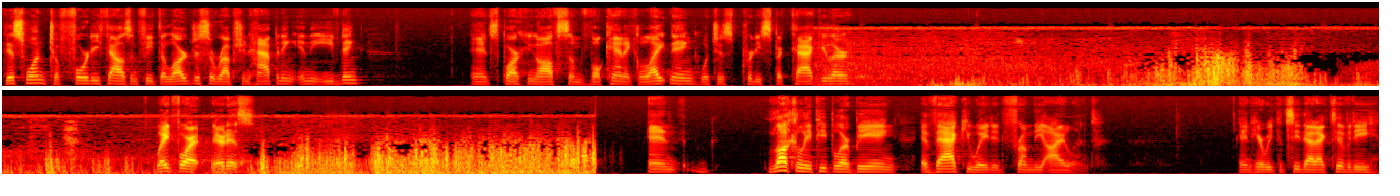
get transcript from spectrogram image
This one to 40,000 feet, the largest eruption happening in the evening and sparking off some volcanic lightning, which is pretty spectacular. Wait for it. There it is. And luckily, people are being evacuated from the island. And here we can see that activity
